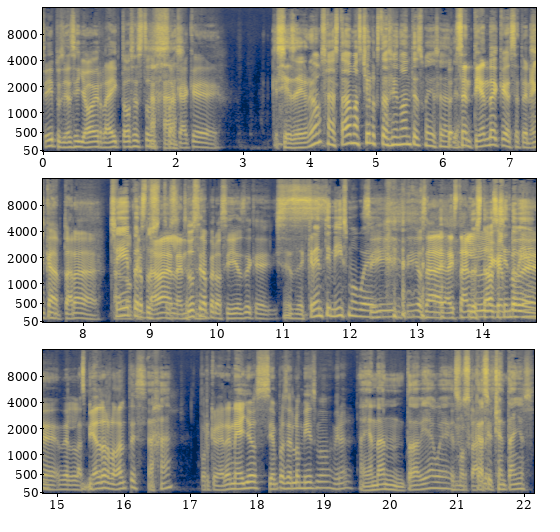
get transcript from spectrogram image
Sí, pues Jesse Joy, Rake, todos estos Ajá. acá que Que si es de, no, o sea, estaba más chido lo que estaba haciendo antes, güey. O sea, ya. se entiende que se tenían que adaptar a, lo que pues, estaba pues, la industria, pero sí es de que Es de, cree en ti mismo, güey. Sí, sí. O sea, ahí está el Lo ejemplo haciendo de, de las piedras rodantes. Ajá. Por creer en ellos, siempre hacer lo mismo. Mira, Ahí andan todavía, güey. Casi 80 años.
